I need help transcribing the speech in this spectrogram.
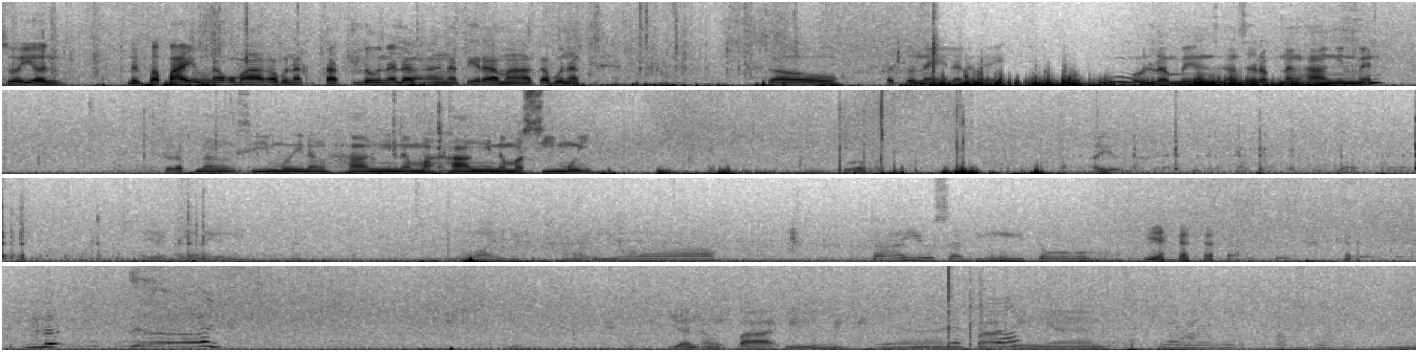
So yun, nagpapayong na ako mga kabunak. Tatlo na lang ang natira mga kabunak. So, tatlo na ilalagay. Oh, yun, ang sarap ng hangin men. Sarap ng simoy ng hangin na mahangin na masimoy. Ayun. Ayun, ayun, ayun. Ay, tayo. Tayo sa dito. Yeah. Yan ang paing. Yan, paing yan.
